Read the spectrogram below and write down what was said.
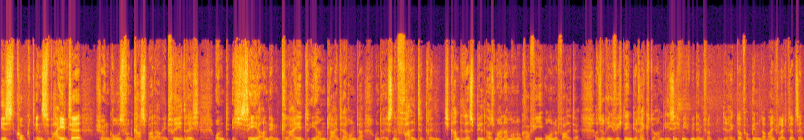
ist, guckt ins Weite. Schönen Gruß von Caspar David Friedrich. Und ich sehe an dem Kleid, ihrem Kleid herunter, und da ist eine Falte drin. Ich kannte das Bild aus meiner Monographie ohne Falte. Also rief ich den Direktor an, ließ ich mich mit dem Direktor verbinden. Da war ich vielleicht 14,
